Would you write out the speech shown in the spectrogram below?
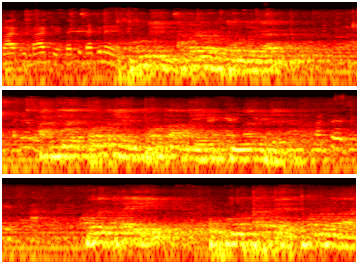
பேக் பேக் டக்கு டக்குன்னு. தோன்றலின் தோன்றாமை நன்று ஒரு துறையை முற்பட்டு தோன்றுவதாக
